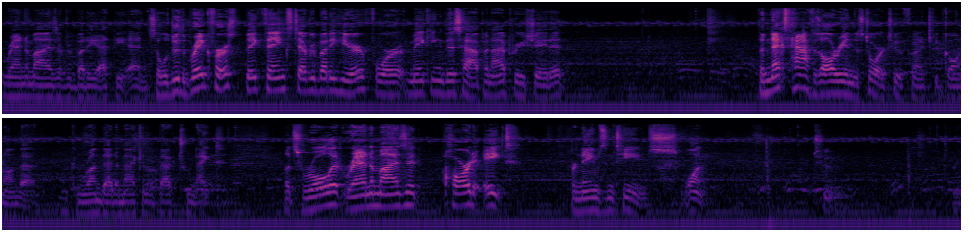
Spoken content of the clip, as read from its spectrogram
randomize everybody at the end. So we'll do the break first. Big thanks to everybody here for making this happen. I appreciate it. The next half is already in the store, too, if you want to keep going on that. We can run that Immaculate back tonight. Let's roll it, randomize it. Hard eight for names and teams. One, two, three,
